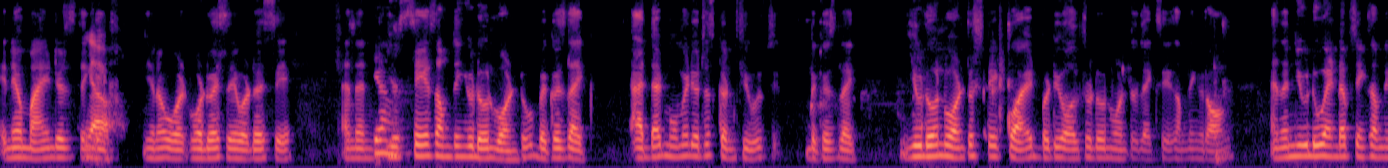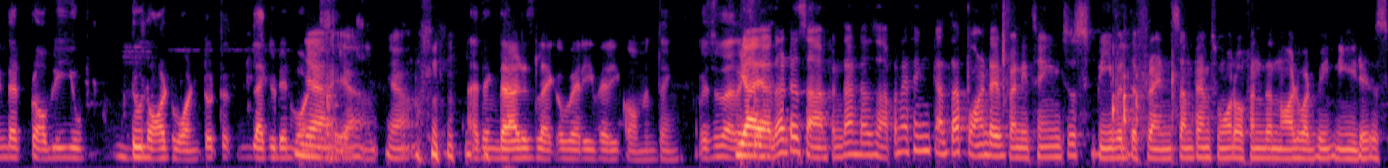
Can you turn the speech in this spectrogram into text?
In your mind you're just thinking yeah. you know what what do i say? What do i say? And then yeah. you say something you don't want to because like at that moment you're just confused because like you don't want to stay quiet but you also don't want to like say something wrong and then you do end up saying something that probably you do not want to, to like you didn't want yeah, to say. Yeah, yeah, I think that is like a very, very common thing. Which is like, yeah, yeah, that does happen. That does happen. I think at that point, if anything, just be with the friends. Sometimes more often than not, what we need is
